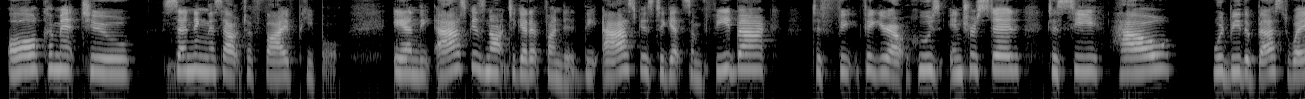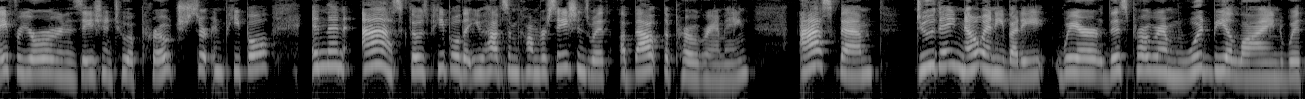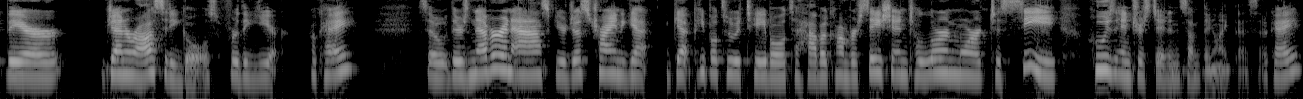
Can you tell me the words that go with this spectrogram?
all commit to sending this out to five people and the ask is not to get it funded. The ask is to get some feedback, to f- figure out who's interested, to see how would be the best way for your organization to approach certain people, and then ask those people that you have some conversations with about the programming. Ask them, do they know anybody where this program would be aligned with their generosity goals for the year? Okay? So there's never an ask. You're just trying to get get people to a table to have a conversation, to learn more, to see who's interested in something like this, okay?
